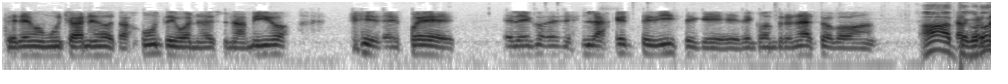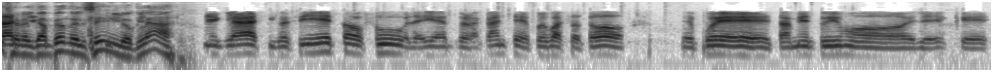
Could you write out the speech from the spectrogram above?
tenemos muchas anécdotas juntos y bueno, es un amigo. Y después la gente dice que el encontronazo con, Ah, ¿te, acordás en el campeón del siglo? Claro. El clásico, sí, es todo fútbol ahí dentro de la cancha, después pasó todo. Después también tuvimos que,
